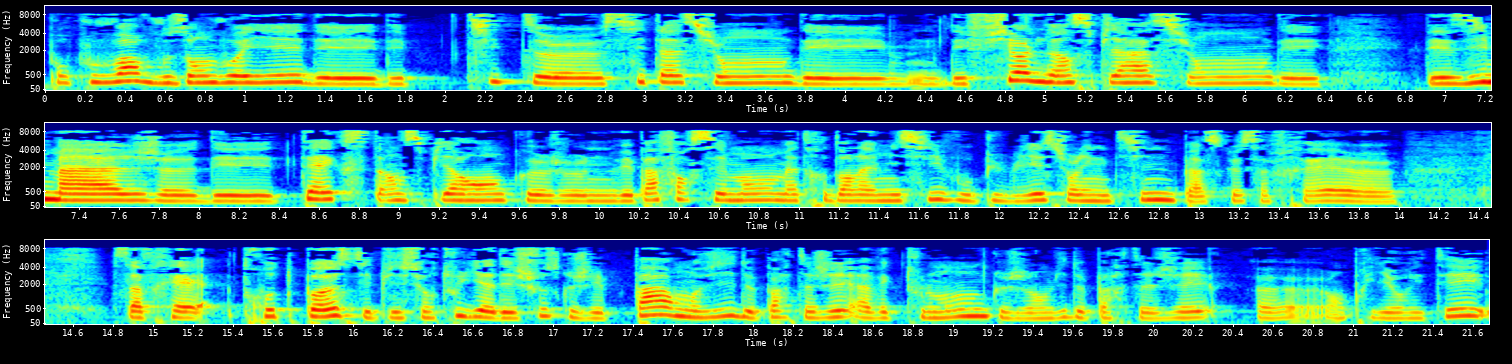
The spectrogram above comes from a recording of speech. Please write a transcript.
pour pouvoir vous envoyer des, des petites euh, citations, des, des fioles d'inspiration, des, des images, des textes inspirants que je ne vais pas forcément mettre dans la missive ou publier sur LinkedIn parce que ça ferait euh, ça ferait trop de posts et puis surtout il y a des choses que j'ai pas envie de partager avec tout le monde, que j'ai envie de partager euh, en priorité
